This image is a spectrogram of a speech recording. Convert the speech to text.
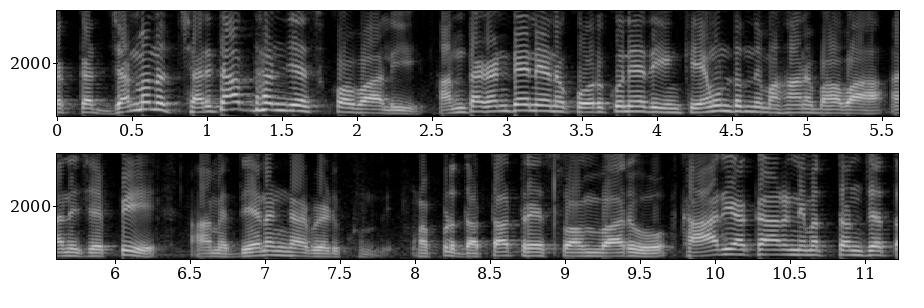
యొక్క జన్మను చరితార్థం చేసుకోవాలి. అంతకంటే నేను కోరుకునేది ఇంకేముంటుంది మహానుభావ అని చెప్పి ఆమె దీనంగా వేడుకుంది. అప్పుడు దత్తాత్రేయ స్వామి వారు కార్యకార నిమిత్తం చేత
